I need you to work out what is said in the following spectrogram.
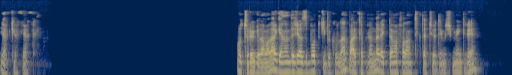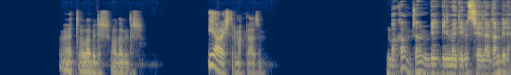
Yok yok yok. O tür uygulamalar genelde cihazı bot gibi kullanıp arka planda reklama falan tıklatıyor demiş Megri. Evet olabilir, olabilir. İyi araştırmak lazım. Bakalım canım bilmediğimiz şeylerden biri.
